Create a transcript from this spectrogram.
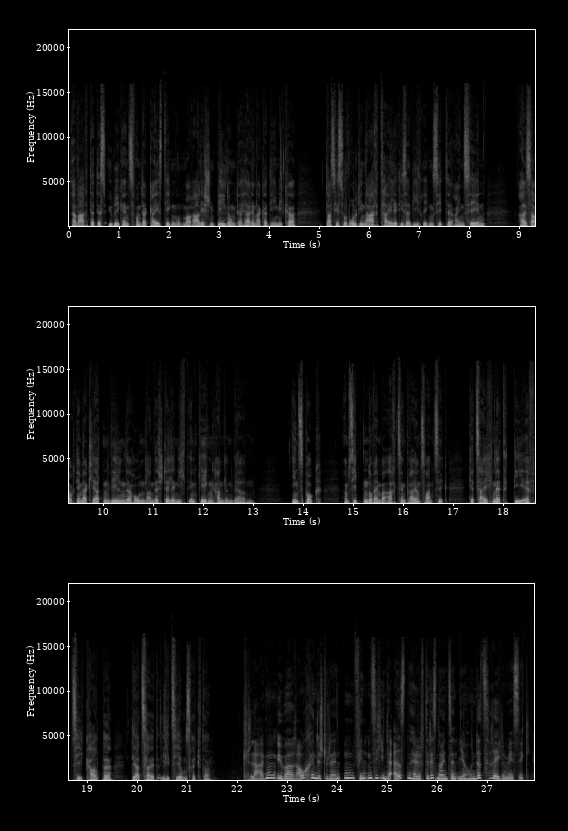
erwartet es übrigens von der geistigen und moralischen Bildung der Herren Akademiker dass sie sowohl die Nachteile dieser widrigen Sitte einsehen, als auch dem erklärten Willen der Hohen Landesstelle nicht entgegenhandeln werden. Innsbruck am 7. November 1823 gezeichnet DFC Karpe, derzeit Lyzeumsrektor. Klagen über rauchende Studenten finden sich in der ersten Hälfte des 19. Jahrhunderts regelmäßig.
